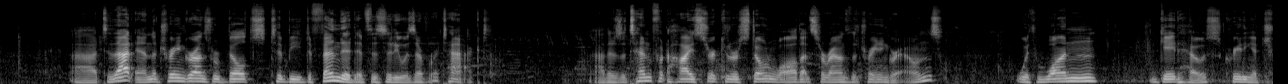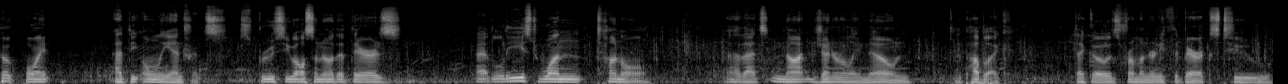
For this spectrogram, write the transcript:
Uh, to that end, the training grounds were built to be defended if the city was ever attacked. Uh, there's a 10 foot high circular stone wall that surrounds the training grounds, with one gatehouse creating a choke point at the only entrance. Spruce, you also know that there's at least one tunnel uh, that's not generally known to the public that goes from underneath the barracks to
